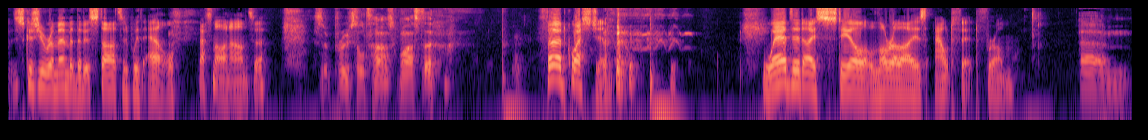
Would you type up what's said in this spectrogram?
just because you remembered that it started with L, that's not an answer. It's a brutal taskmaster. Third question. Where did I steal Lorelei's outfit from? Um,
